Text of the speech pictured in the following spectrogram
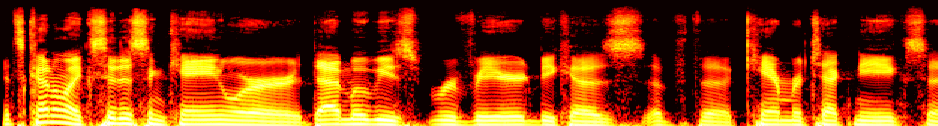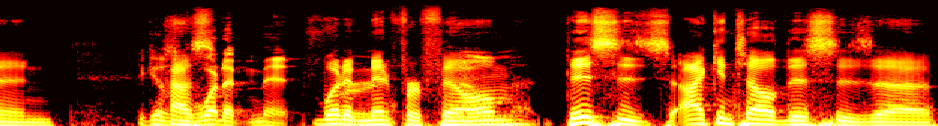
it's kind of like Citizen Kane, where that movie's revered because of the camera techniques and because of what it meant. what it for meant for film. This is I can tell this is a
